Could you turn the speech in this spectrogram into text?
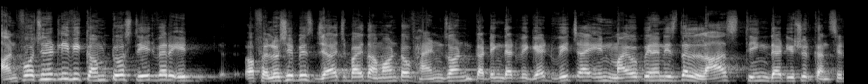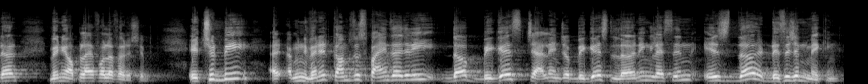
Unfortunately, we come to a stage where it a fellowship is judged by the amount of hands-on cutting that we get, which I, in my opinion is the last thing that you should consider when you apply for a fellowship. It should be, I mean, when it comes to spine surgery, the biggest challenge or biggest learning lesson is the decision making.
